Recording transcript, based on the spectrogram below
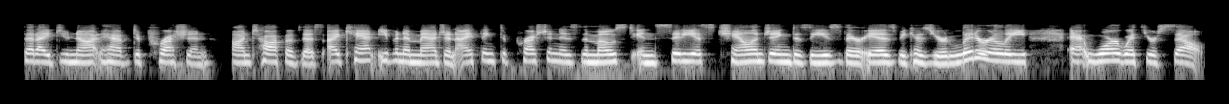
that I do not have depression on top of this. I can't even imagine. I think depression is the most insidious, challenging disease there is because you're literally at war with yourself.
